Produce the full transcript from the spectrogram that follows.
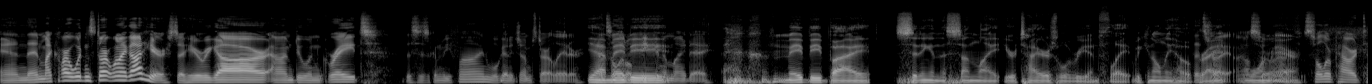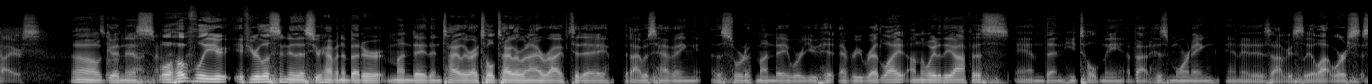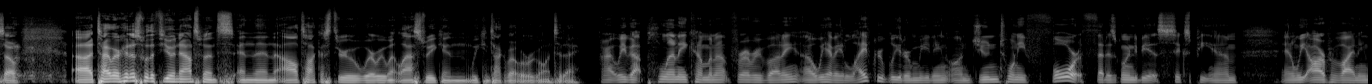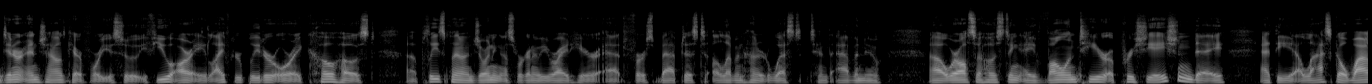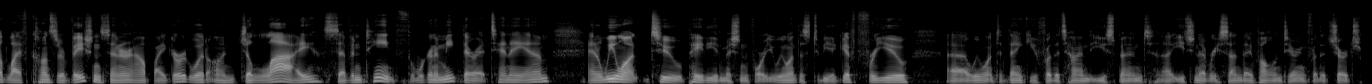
And then my car wouldn't start when I got here. So here we are. I'm doing great. This is going to be fine. We'll get a jump start later. Yeah, That's a maybe- into my day. Maybe by sitting in the sunlight, your tires will reinflate. We can only hope, That's right? right. I also Warm air. solar powered tires. Oh I've goodness. Well, hopefully, you're, if you're listening to this, you're having a better Monday than Tyler. I told Tyler when I arrived today that I was having the sort of Monday where you hit every red light on the way to the office, and then he told me about his morning, and it is obviously a lot worse. So, uh, Tyler, hit us with a few announcements, and then I'll talk us through where we went last week, and we can talk about where we're going today. All right, we've got plenty coming up for everybody. Uh, we have a life group leader meeting on June 24th that is going to be at 6 p.m. And we are providing dinner and childcare for you. So if you are a life group leader or a co host, uh, please plan on joining us. We're going to be right here at First Baptist, 1100 West 10th Avenue. Uh, we're also hosting a volunteer appreciation day at the Alaska Wildlife Conservation Center out by Girdwood on July 17th. We're going to meet there at 10 a.m. and we want to pay the admission for you. We want this to be a gift for you. Uh, we want to thank you for the time that you spend uh, each and every Sunday volunteering for the church.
